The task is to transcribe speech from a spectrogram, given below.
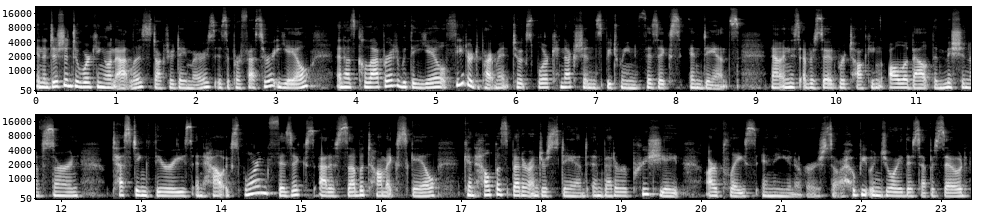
In addition to working on ATLAS, Dr. Demers is a professor at Yale and has collaborated with the Yale Theater Department to explore connections between physics and dance. Now, in this episode, we're talking all about the mission of CERN, testing theories, and how exploring physics at a subatomic scale can help us better understand and better appreciate our place in the universe. So I hope you enjoy this episode.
